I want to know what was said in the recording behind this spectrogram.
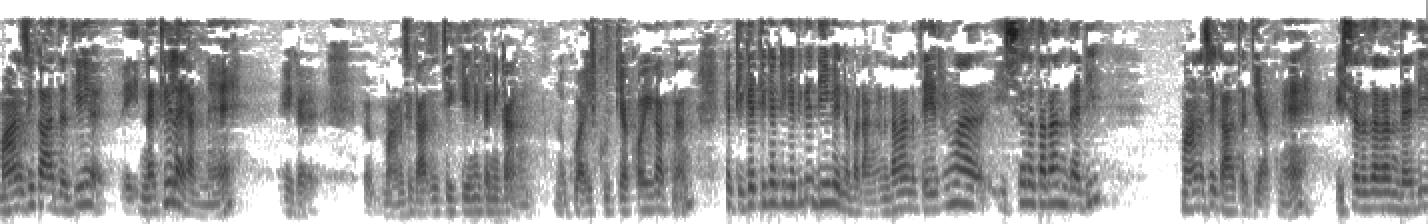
මානසික ආතතිය නැති වෙලා යන්නේ ඒක මානසික ආතතිය කියන එක නිකන් ලොකු අයිස් කුට්ටියක් වගේ එකක් නන් ඒක ටික ටික ටික ටික දී වෙන්න පටන් ගන්නවා. තමයි තේරෙනවා ඉස්සර තරම් දැඩි මානසික ආතතියක් නැහැ. ඉස්සර තරම් දැඩි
